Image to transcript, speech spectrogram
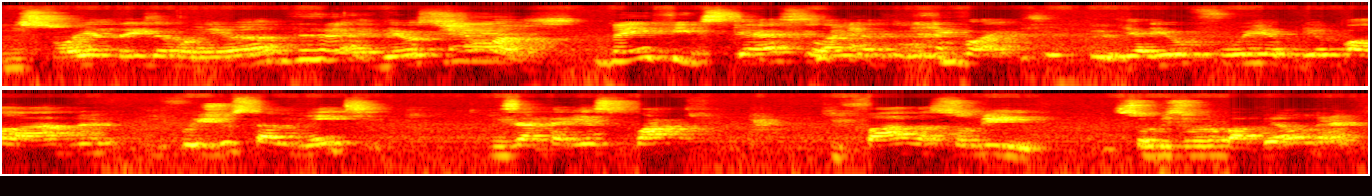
insônia, três da manhã, é Deus te É. chamando. Bem, filho. Esquece, larga tudo e vai. E aí eu fui abrir a palavra e foi justamente em Zacarias 4 que fala sobre sobre Zorobabel, né?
